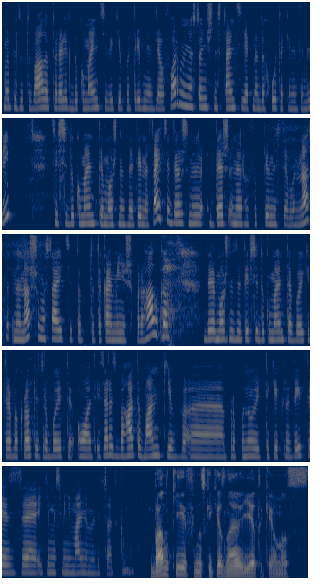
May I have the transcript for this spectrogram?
ми підготували перелік документів, які потрібні для оформлення сонячних станцій як на даху, так і на землі. Ці всі документи можна знайти на сайті Держенер- Держенергоефективності або на нашому сайті, тобто така міні-шпаргалка, де можна знайти всі документи або які треба кроки зробити. От і зараз багато банків е, пропонують такі кредити з якимись мінімальними відсотками. Банків, і, наскільки я знаю, є такий у нас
